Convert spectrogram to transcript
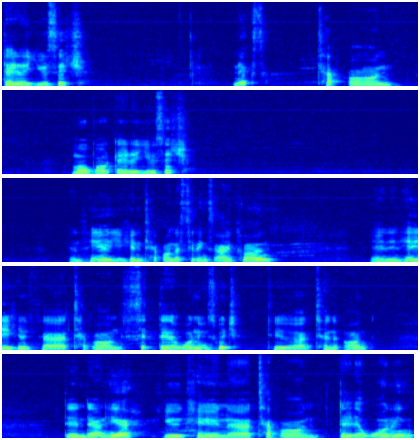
data usage. Next, tap on mobile data usage. And here you can tap on the settings icon and in here you can uh, tap on set data warning switch to uh, turn it on. Then down here you can uh, tap on data warning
